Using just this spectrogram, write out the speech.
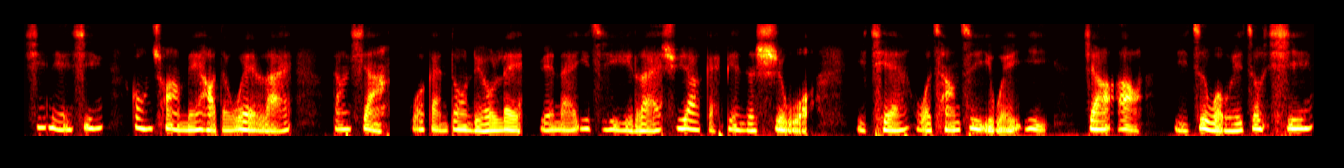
心连心，共创美好的未来。当下我感动流泪，原来一直以来需要改变的是我。以前我常自以为意、骄傲，以自我为中心。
